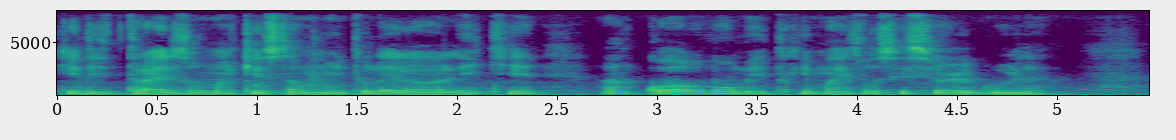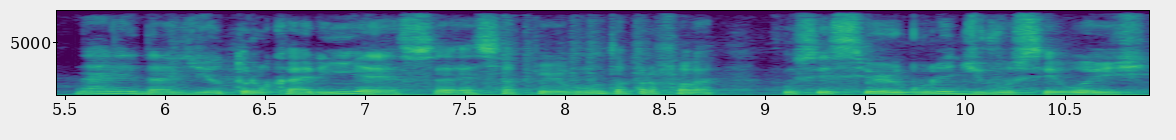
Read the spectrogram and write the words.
que ele traz uma questão muito legal ali que é ah, qual o momento que mais você se orgulha? Na realidade eu trocaria essa, essa pergunta para falar, você se orgulha de você hoje?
